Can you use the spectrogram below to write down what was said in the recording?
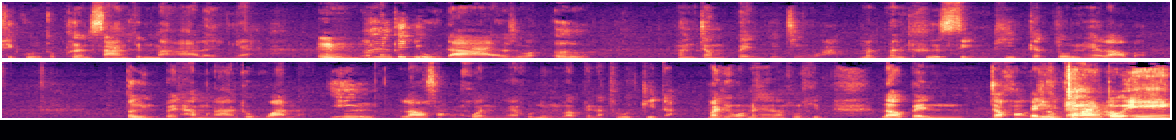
ที่กูกับเพื่อนสร้างขึ้นมาอะไรอย่างเงี้ยอืมแล้วมันก็อยู่ได้แล้วรู้สึกว่า เออ มันจำเป็นจริงๆว่ะมันมันคือสิ่งที่กระตุ้นให้เราแบบ ตื่นไปทำงานทุกวันอะ ยิ่งเราสองคนอย่างเงี้ยคุณหนึ่งเราเป็นนักธุรกิจอะหมายถึงว่าไม่ใช่นักธุรกิจ เราเป็นเจ้าของเป็นลูกจ้างตัวเอง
